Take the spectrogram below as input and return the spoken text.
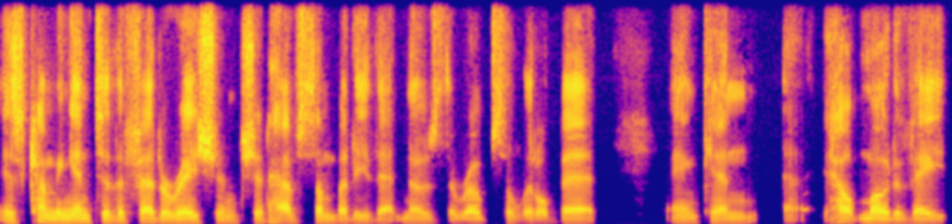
is coming into the Federation should have somebody that knows the ropes a little bit and can uh, help motivate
